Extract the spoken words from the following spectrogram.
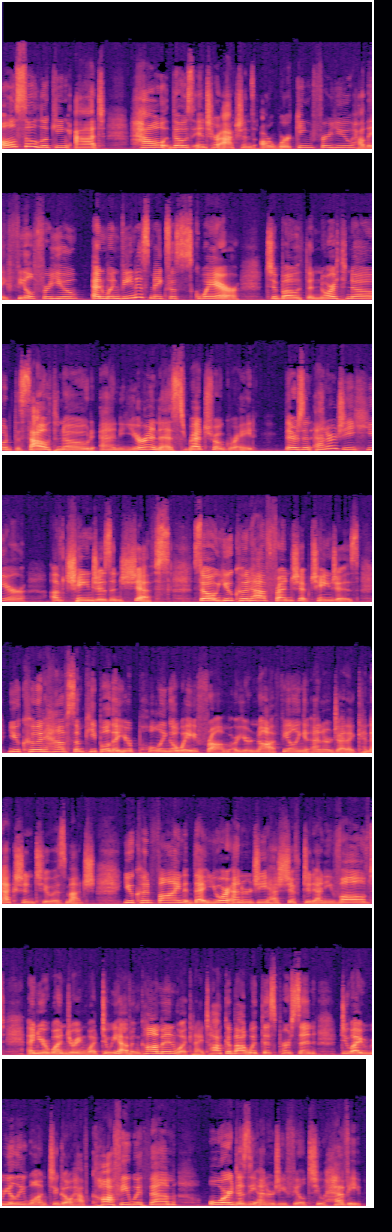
also looking at how those interactions are working for you, how they feel for you. And when Venus makes a square to both the North Node, the South Node, and Uranus retrograde, there's an energy here of changes and shifts. So you could have friendship changes. You could have some people that you're pulling away from or you're not feeling an energetic connection to as much. You could find that your energy has shifted and evolved and you're wondering what do we have in common? What can I talk about with this person? Do I really want to go have coffee with them? Or does the energy feel too heavy?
